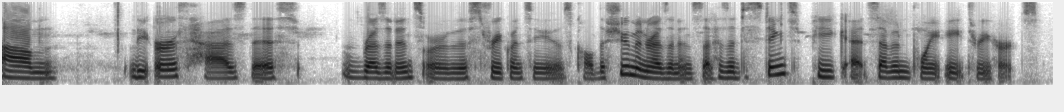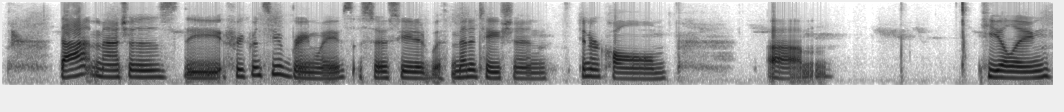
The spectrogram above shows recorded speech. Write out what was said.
Um, the earth has this resonance or this frequency is called the Schumann resonance that has a distinct peak at 7.83 hertz. That matches the frequency of brain waves associated with meditation, inner calm, um, healing,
